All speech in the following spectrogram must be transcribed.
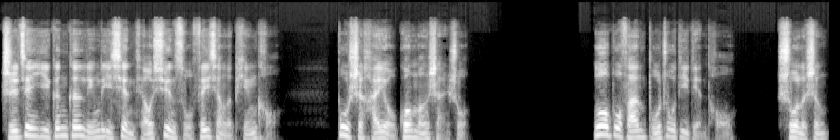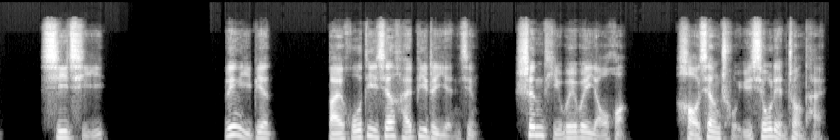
只见一根根凌厉线条迅速飞向了瓶口，不时还有光芒闪烁。洛不凡不住地点头，说了声“稀奇”。另一边。百狐地仙还闭着眼睛，身体微微摇晃，好像处于修炼状态。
